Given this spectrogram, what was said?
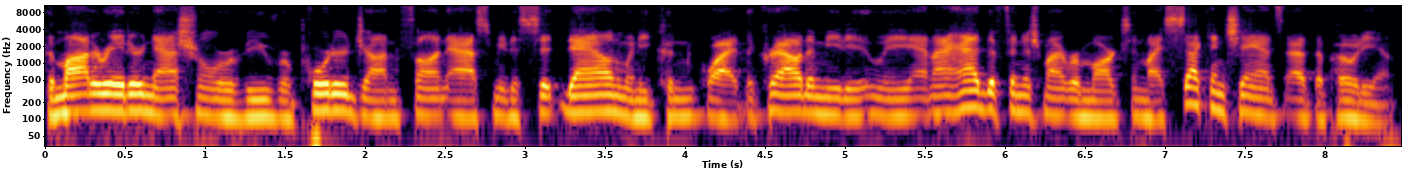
The moderator, National Review reporter John Fund, asked me to sit down when he couldn't quiet the crowd immediately, and I had to finish my remarks in my second chance at the podium.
